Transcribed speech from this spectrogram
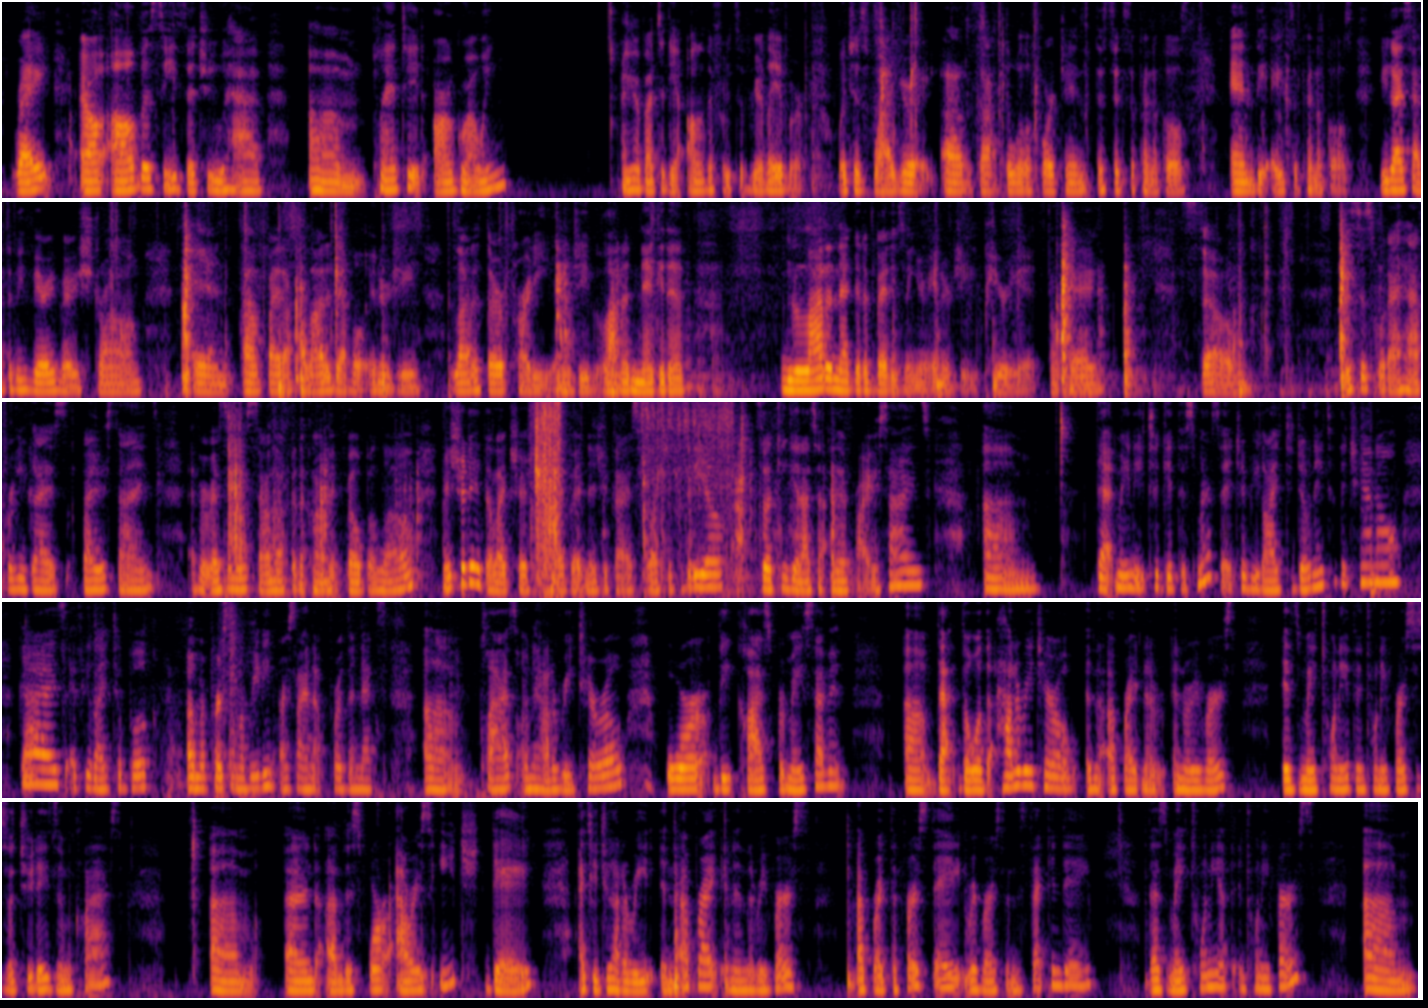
Right? All, all the seeds that you have um, planted are growing. And you're about to get all of the fruits of your labor. Which is why you're um, got the Wheel of Fortune, the Six of Pentacles, and the Ace of Pentacles. You guys have to be very, very strong and um, fight off a lot of devil energy, a lot of third party energy, a lot of negative, a lot of negative betties in your energy, period. Okay. So this is what I have for you guys, fire signs. If it resonates, sound off in the comment field below. Make sure to hit the like, share, subscribe button as you guys watch this video so it can get out to other fire signs. Um, that may need to get this message. If you'd like to donate to the channel, guys, if you'd like to book um, a personal reading or sign up for the next um, class on how to read tarot or the class for May 7th, um, that the, the how to read tarot in the upright and in reverse is May 20th and 21st. It's a two-day Zoom class. Um, and um, this four hours each day. I teach you how to read in the upright and in the reverse. Upright the first day, reverse in the second day. That's May 20th and 21st. Um,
